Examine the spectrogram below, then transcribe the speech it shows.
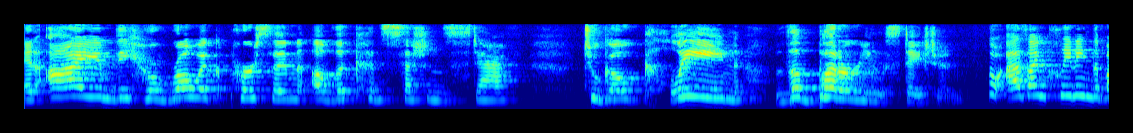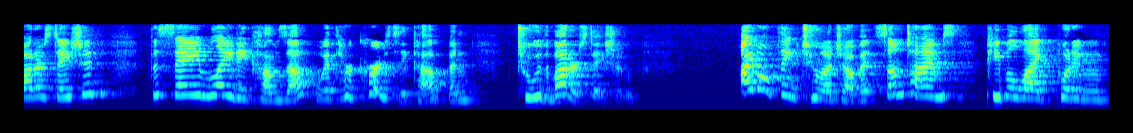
and I am the heroic person of the concession staff to go clean the buttering station. So as I'm cleaning the butter station, the same lady comes up with her courtesy cup and to the butter station. Don't think too much of it. Sometimes people like putting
